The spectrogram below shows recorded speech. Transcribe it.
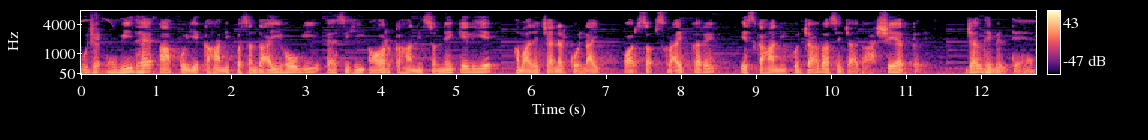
मुझे उम्मीद है आपको ये कहानी पसंद आई होगी। ऐसी ही और कहानी सुनने के लिए हमारे चैनल को लाइक और सब्सक्राइब करें। इस कहानी को ज़्यादा से ज़्यादा शेयर करें। जल्द ही मिलते हैं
